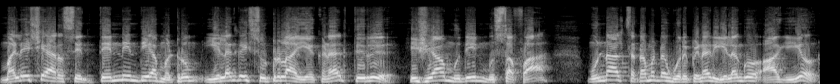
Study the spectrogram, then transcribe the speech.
மலேசிய அரசின் தென்னிந்தியா மற்றும் இலங்கை சுற்றுலா இயக்குனர் திரு ஹிஷாமுதீன் முஸ்தபா முன்னாள் சட்டமன்ற உறுப்பினர் இளங்கோ ஆகியோர்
